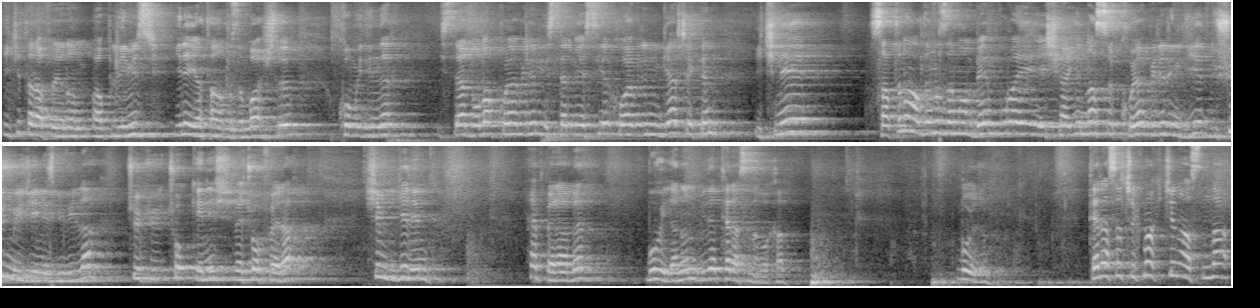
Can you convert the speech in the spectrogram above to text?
iki taraflı yanan apliğimiz. Yine yatağımızın başlığı komodinler. İster dolap koyabilirim, ister vestiyer koyabilirim. Gerçekten içine satın aldığınız zaman ben buraya eşyayı nasıl koyabilirim diye düşünmeyeceğiniz bir villa. Çünkü çok geniş ve çok ferah. Şimdi gelin hep beraber bu villanın bir de terasına bakalım. Buyurun. Terasa çıkmak için aslında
